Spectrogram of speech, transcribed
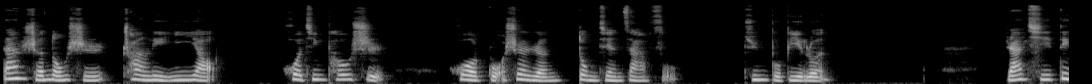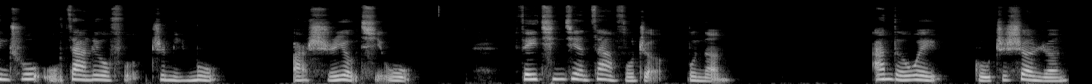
当神农时创立医药，或经剖视，或果圣人洞见脏腑，均不必论。然其定出五脏六腑之名目。而实有其物，非亲见脏腑者不能。安得谓古之圣人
